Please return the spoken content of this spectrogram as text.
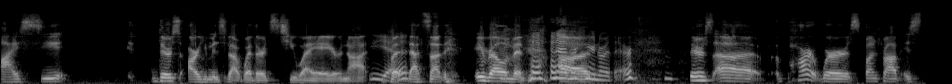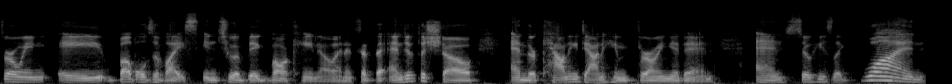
I see. There's arguments about whether it's TYA or not, Yeah. but that's not irrelevant. Never Uh, here nor there. there's a part where SpongeBob is throwing a bubble device into a big volcano, and it's at the end of the show, and they're counting down him throwing it in. And so he's like, one,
